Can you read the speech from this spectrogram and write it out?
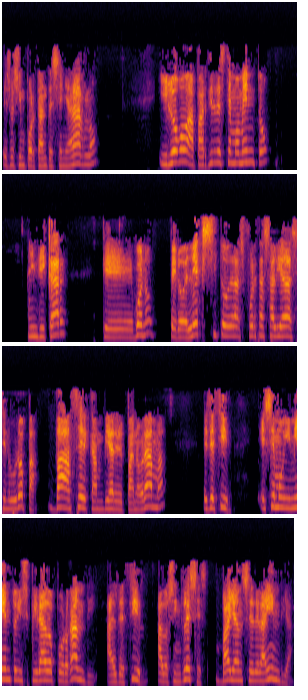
eso es importante señalarlo. Y luego, a partir de este momento, indicar que, bueno, pero el éxito de las fuerzas aliadas en Europa va a hacer cambiar el panorama, es decir, ese movimiento inspirado por Gandhi al decir a los ingleses váyanse de la India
